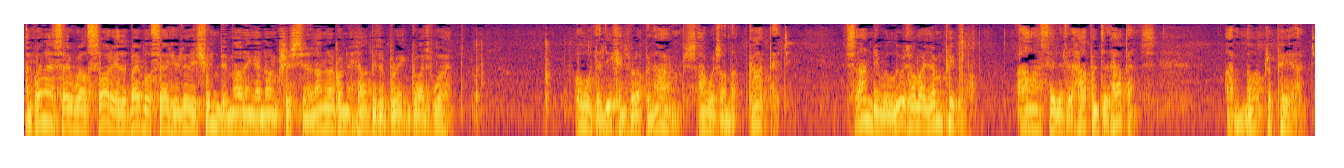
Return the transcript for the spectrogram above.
And when I say, well, sorry, the Bible says you really shouldn't be marrying a non-Christian, and I'm not going to help you to break God's word. Oh, the deacons were up in arms. I was on the carpet. Sandy will lose all our young people. Well, I said, if it happens, it happens. I'm not prepared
